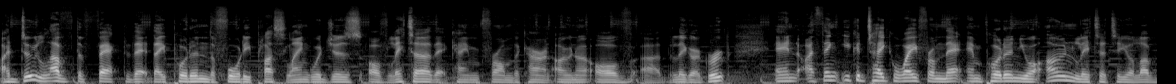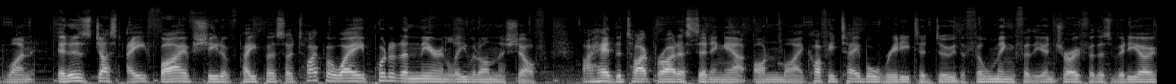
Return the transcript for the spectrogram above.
I do love the fact that they put in the 40 plus languages of letter that came from the current owner of uh, the LEGO group And I think you could take away from that and put in your own letter to your loved one. It is just a five sheet of paper, so type away, put it in there, and leave it on the shelf. I had the typewriter sitting out on my coffee table ready to do the filming for the intro for this video,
